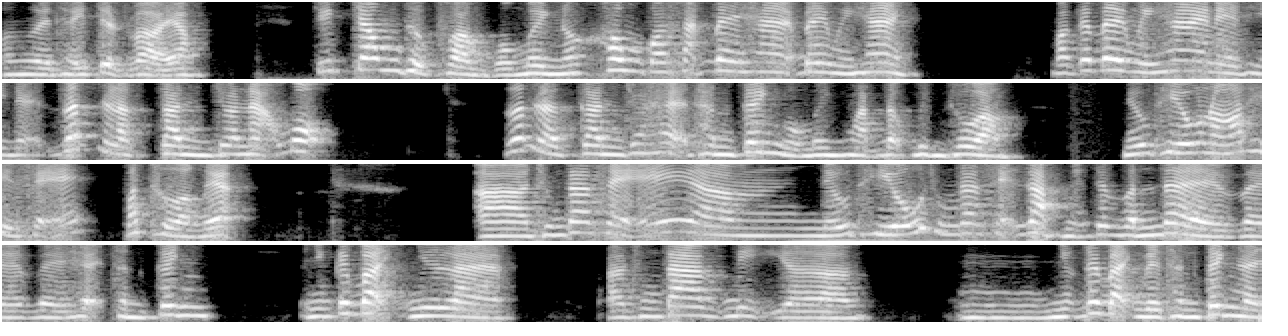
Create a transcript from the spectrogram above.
mọi người thấy tuyệt vời không? Chứ trong thực phẩm của mình nó không có sẵn B2 B12 mà cái B12 này thì lại rất là cần cho não bộ. Rất là cần cho hệ thần kinh của mình hoạt động bình thường. Nếu thiếu nó thì sẽ bất thường đấy ạ. À, chúng ta sẽ um, nếu thiếu chúng ta sẽ gặp những cái vấn đề về về hệ thần kinh. Những cái bệnh như là à, chúng ta bị uh, những cái bệnh về thần kinh là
